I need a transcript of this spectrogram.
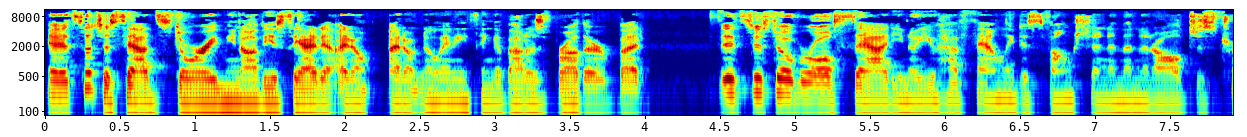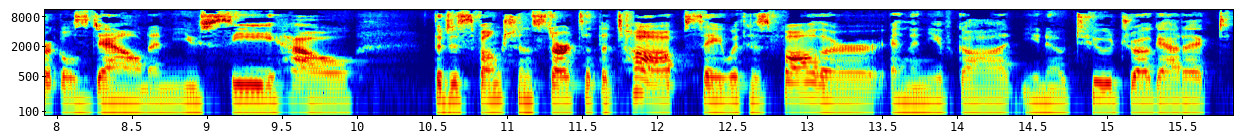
It's such a sad story. I mean, obviously I, I don't I don't know anything about his brother, but it's just overall sad. You know, you have family dysfunction and then it all just trickles down and you see how the dysfunction starts at the top, say with his father, and then you've got, you know, two drug addict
